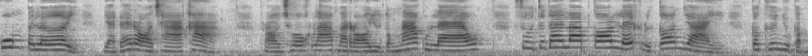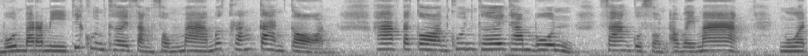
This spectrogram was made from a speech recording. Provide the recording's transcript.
พุ่งไปเลย อย่าได้รอช้าค่ะ เพราะโชคลาภมารออยู่ตรงหน้าคุณแล้ว ส่วนจะได้ลาบก้อนเล็กหรือก้อนใหญ่ ก็ขึ้นอยู่กับบุญบารมีที่คุณเคยสั่งสมมาเมื่อครั้งการก่อน หากแต่ก่อนคุณเคยทำบุญ สร้างกุศลเอาไว้มาก งวด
